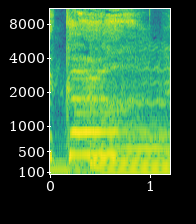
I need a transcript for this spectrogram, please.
girl.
